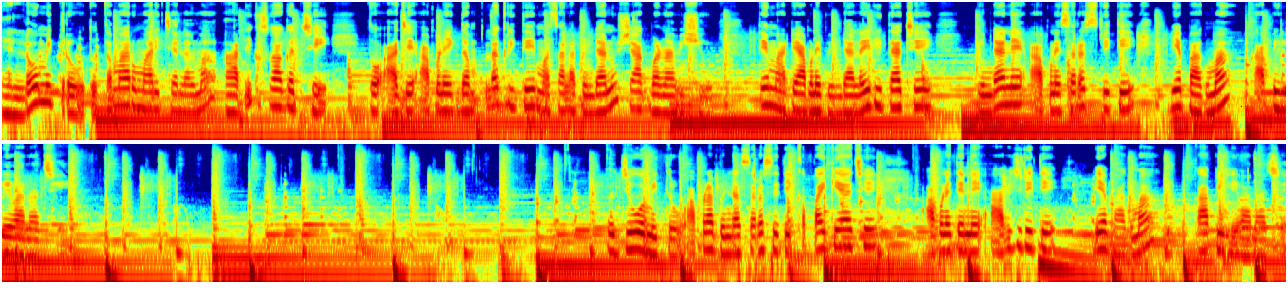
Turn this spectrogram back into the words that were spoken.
હેલો મિત્રો, તો તમારું મારી ચેનલમાં હાર્દિક સ્વાગત છે. તો આજે આપણે એકદમ અલગ રીતે મસાલા ભીંડાનું શાક બનાવીશું. તે માટે આપણે ભીંડા લઈ લીધા છે. ભીંડાને આપણે સરસ રીતે બે ભાગમાં કાપી લેવાના છે. તો જુઓ મિત્રો, આપણા ભીંડા સરસ રીતે કપાઈ ગયા છે. આપણે તેને આવી જ રીતે બે ભાગમાં કાપી લેવાના છે.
